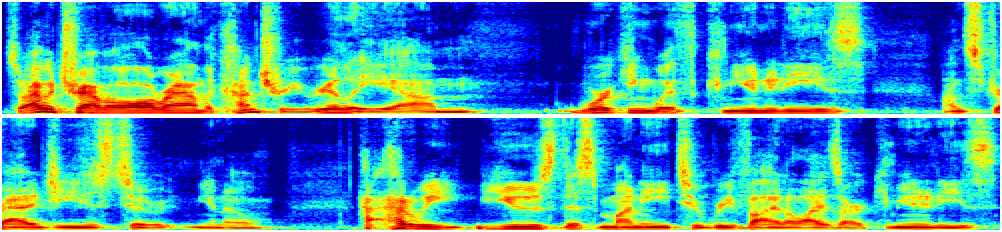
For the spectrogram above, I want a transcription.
So I would travel all around the country, really um, working with communities on strategies to you know how, how do we use this money to revitalize our communities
